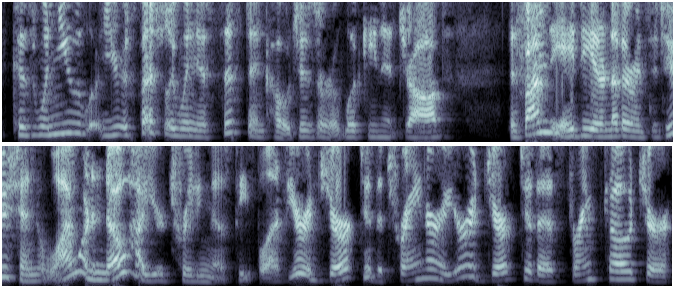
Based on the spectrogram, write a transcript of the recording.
Because when you you especially when assistant coaches are looking at jobs if i'm the ad at another institution well i want to know how you're treating those people and if you're a jerk to the trainer or you're a jerk to the strength coach or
